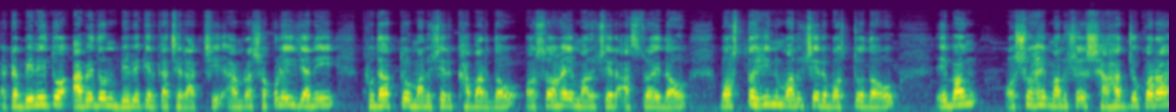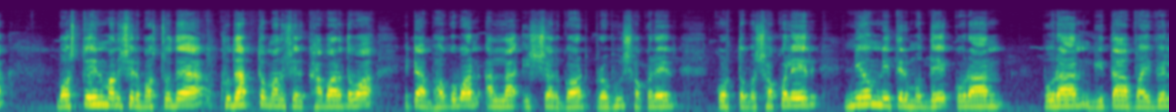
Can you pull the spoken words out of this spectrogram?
একটা বিনীত আবেদন বিবেকের কাছে রাখছি। আমরা সকলেই জানি, ক্ষুধার্ত মানুষের খাবার দাও, অসহায় মানুষের আশ্রয় দাও, বস্ত্রহীন মানুষের বস্ত্র দাও এবং অসহায় মানুষের সাহায্য করা, বস্ত্রহীন মানুষের বস্ত্র দেয়া, ক্ষুধার্ত মানুষের খাবার দেওয়া, এটা ভগবান আল্লাহ, ঈশ্বর, গড, প্রভু সকলের কর্তব্য। সকলের নিয়ম নীতির মধ্যে কোরআন, পুরাণ, গীতা, বাইবেল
